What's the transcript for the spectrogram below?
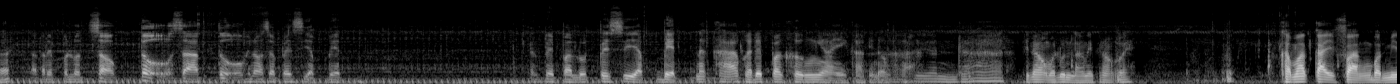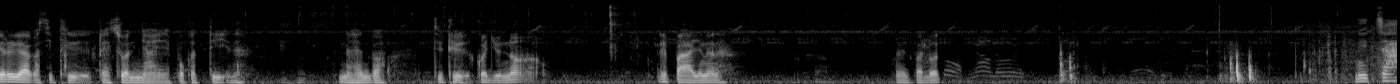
ฮะแล้วก็ได้ปลาลดสองโตสามโตพี่น้องจะไปเสียบเบ็ดแล้วได้ปลาลดไปเสียบเบ็ดนะคะเพื่อได้ปลาเคืองใหญ่ค่ะพี่น้องค่ะเพื่อนรักพี่น้องมารุ่นหลังนี่พี่น้องเอ้ยคำว่าไก่ฝังบอนมีเรือก็สิถือแต่ส่วนใหญ่ปกตินะนะเห็นบ่ สิถือก็อยู่นอกได้ปลาอย่างนั้นนะเป็นปลาลดนี่จ้า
